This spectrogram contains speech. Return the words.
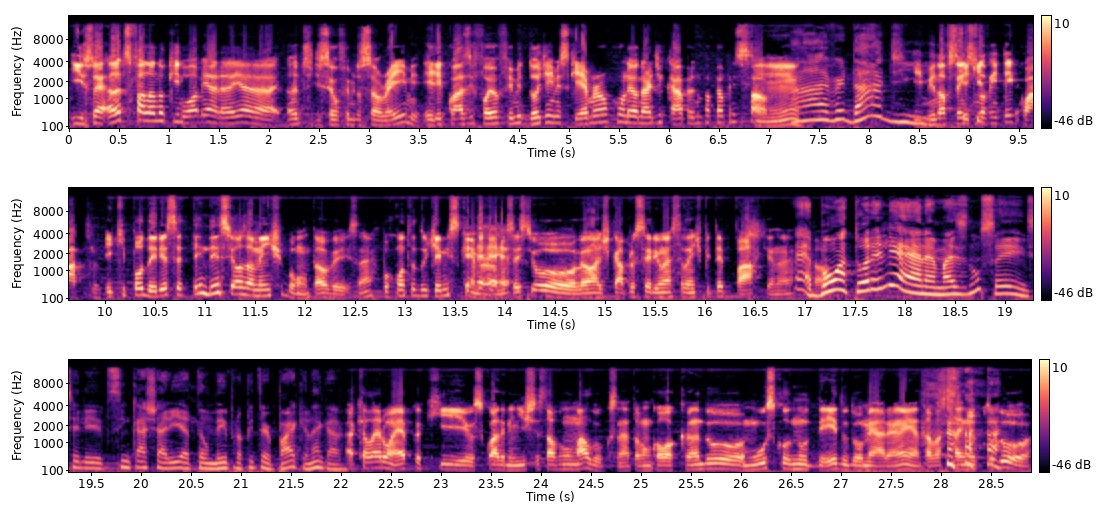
Isso, é. Antes falando que o Homem-Aranha, antes de ser um filme do Sam Raimi, ele quase foi um filme do James Cameron com o Leonardo DiCaprio no papel principal. Sim. Ah, é verdade. Em 1994. E que poderia ser tendenciosamente bom, talvez, né? Por conta do James Cameron. É. Não sei se o Leonardo DiCaprio seria um excelente Peter Parker, né? É, Tal. bom ator ele é, né? Mas não sei se ele se encaixaria tão bem pra Peter Parker, né, cara? Aquela era uma época que os quadrinistas estavam malucos, né? Estavam colocando músculo no dedo do Homem-Aranha, tava saindo tudo.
